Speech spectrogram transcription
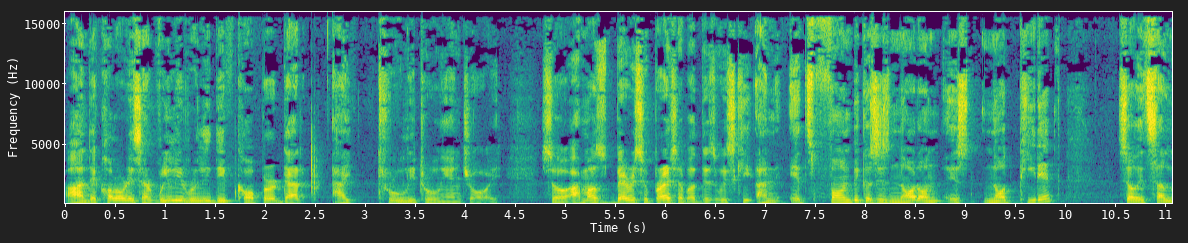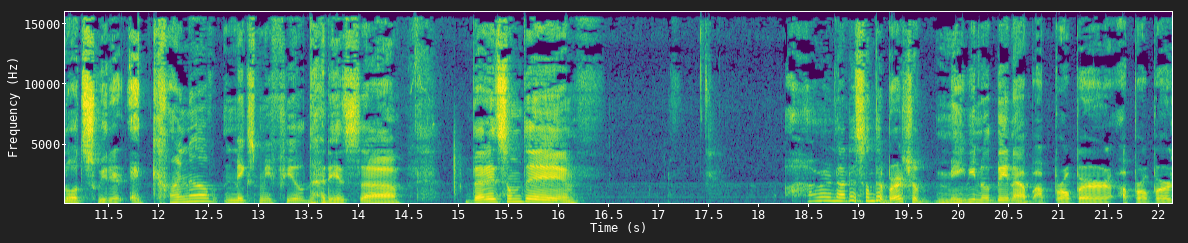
And the color is a really really deep copper that I truly truly enjoy. So I was very surprised about this whiskey, and it's fun because it's not on it's not peated, so it's a lot sweeter. It kind of makes me feel that it's uh that it's on the I mean, that is on the verge of maybe not being a, a proper a proper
